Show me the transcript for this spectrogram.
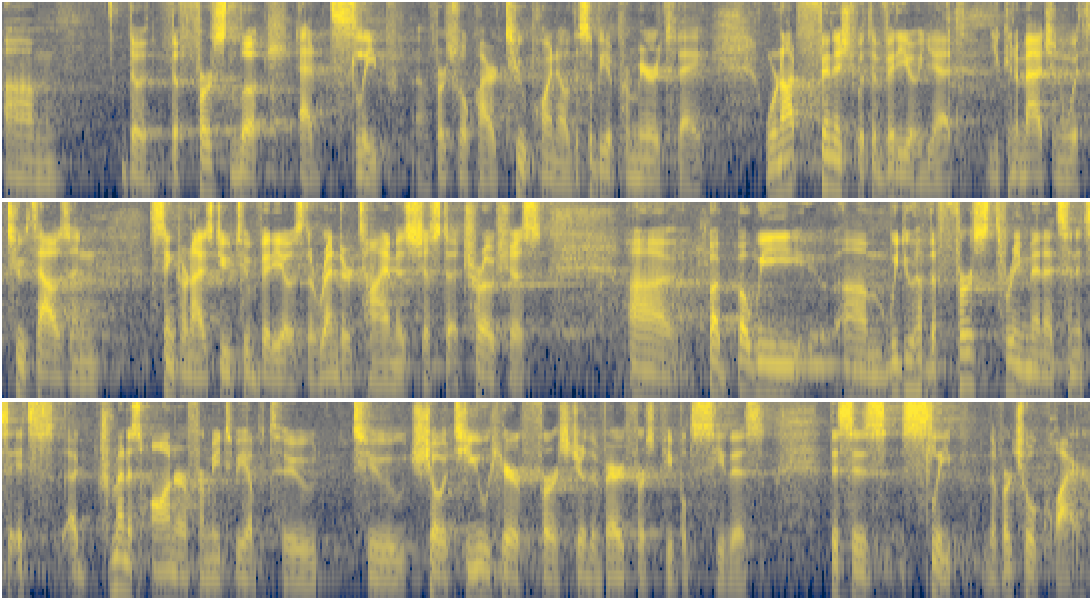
um, the, the first look at Sleep, uh, Virtual Choir 2.0. This will be a premiere today. We're not finished with the video yet. You can imagine with 2,000 synchronized YouTube videos, the render time is just atrocious. Uh, but but we, um, we do have the first three minutes, and it's, it's a tremendous honor for me to be able to, to show it to you here first. You're the very first people to see this. This is Sleep, the virtual choir.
